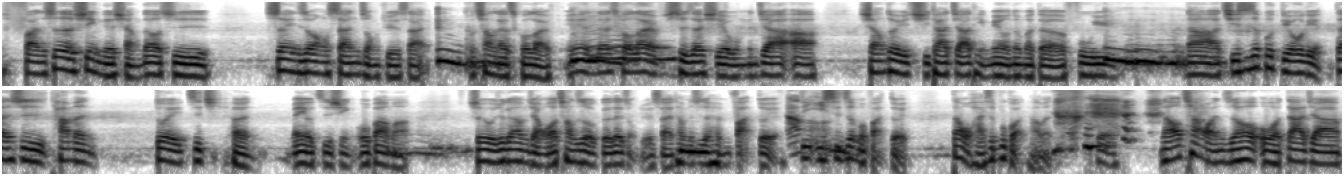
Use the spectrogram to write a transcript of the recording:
反射性的想到是《生意之王三》总决赛，嗯我唱《Let's Go Life》，因为《Let's Go Life》是在写我们家啊，相对于其他家庭没有那么的富裕，嗯那其实这不丢脸，但是他们对自己很没有自信，我爸妈，所以我就跟他们讲我要唱这首歌在总决赛，他们是很反对，哦第一次这么反对，但我还是不管他们，对，然后唱完之后，我大家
